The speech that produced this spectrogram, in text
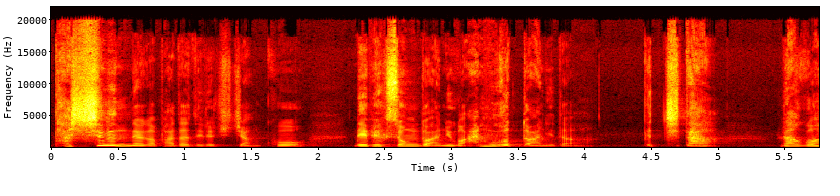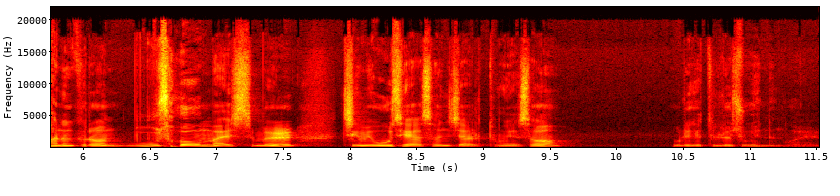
다시는 내가 받아들여 주지 않고 내 백성도 아니고 아무것도 아니다 끝이다 라고 하는 그런 무서운 말씀을 지금 이 오세야 선지자를 통해서 우리에게 들려주고 있는 거예요.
